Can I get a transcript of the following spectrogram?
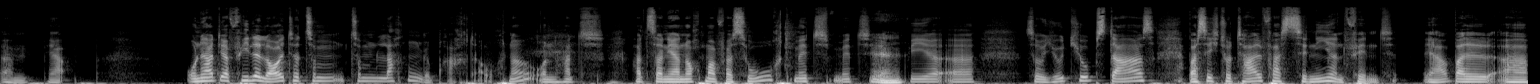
ähm, ja. Und er hat ja viele Leute zum, zum Lachen gebracht auch, ne? Und hat es dann ja nochmal versucht mit, mit Ja. irgendwie äh, so YouTube-Stars, was ich total faszinierend finde. Ja, weil, äh,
